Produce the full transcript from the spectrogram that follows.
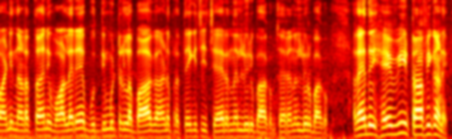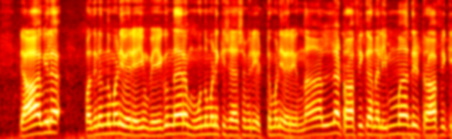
പണി നടത്താൻ വളരെ ബുദ്ധിമുട്ടുള്ള ഭാഗമാണ്. പ്രത്യേകിച്ച് ഈ ചേരനല്ലൂർ ഭാഗം ചേരനല്ലൂർ ഭാഗം. അതായത് ഹെവി ട്രാഫിക്കാണ്. രാവിലെ പതിനൊന്ന് മണി വരെയും വൈകുന്നേരം മൂന്ന് മണിക്ക് ശേഷം ഒരു എട്ട് മണി വരെയും നല്ല ട്രാഫിക് പറഞ്ഞാൽ ഇമാതിരി ട്രാഫിക്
